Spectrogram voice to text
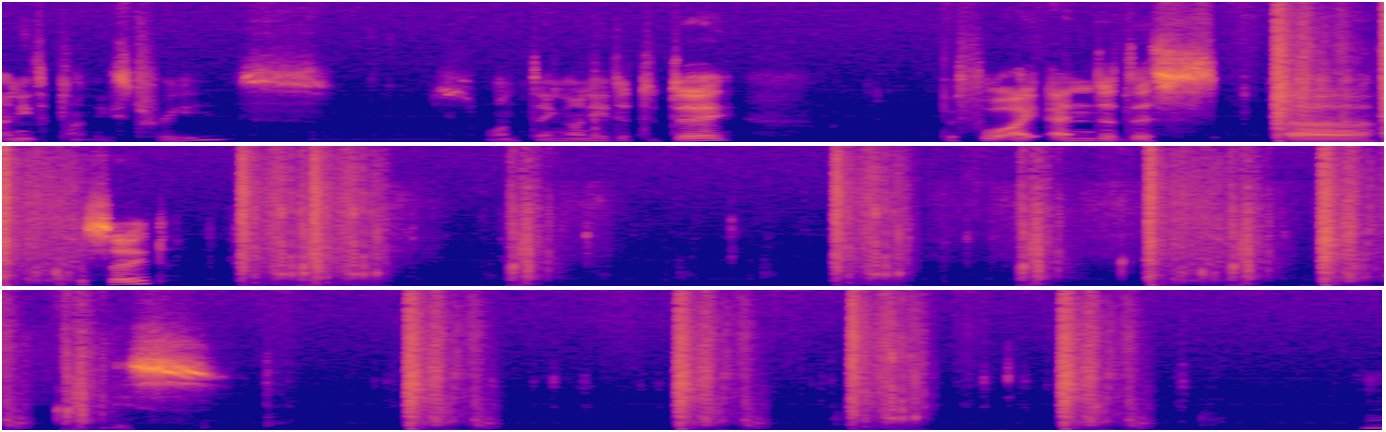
I. Need to plant these trees. That's one thing I needed to do before I ended this uh, episode. These. Hmm.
